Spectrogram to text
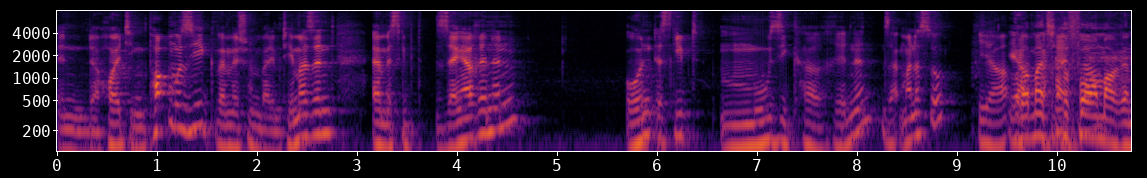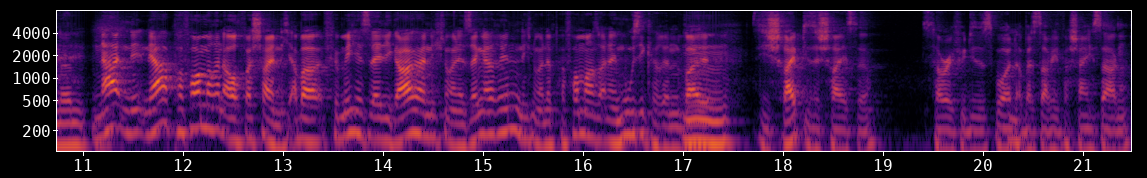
in der heutigen Popmusik, wenn wir schon bei dem Thema sind, ähm, es gibt Sängerinnen und es gibt Musikerinnen, sagt man das so? Ja, Ja, oder meinst du. Performerinnen? Na, ne, ja, Performerin auch wahrscheinlich. Aber für mich ist Lady Gaga nicht nur eine Sängerin, nicht nur eine Performerin, sondern eine Musikerin, weil Mhm. sie schreibt diese Scheiße. Sorry für dieses Wort, aber das darf ich wahrscheinlich sagen.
